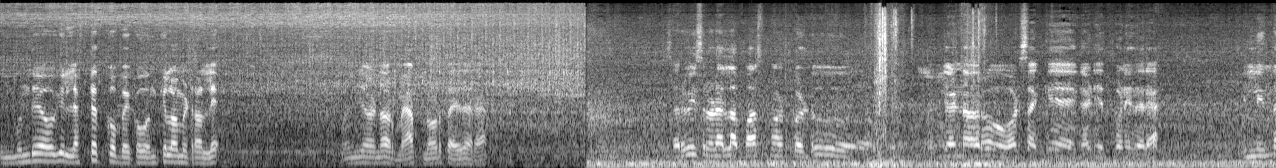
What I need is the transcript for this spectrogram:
ಇನ್ನು ಮುಂದೆ ಹೋಗಿ ಲೆಫ್ಟ್ ಎತ್ಕೋಬೇಕು, ಒಂದು ಕಿಲೋಮೀಟ್ರಲ್ಲಿ ಮಂಜಣ್ಣ ಅವ್ರ ಮ್ಯಾಪ್ ನೋಡ್ತಾ ಇದ್ದಾರೆ ಸರ್ವಿಸ್ ರೋಡೆಲ್ಲ ಪಾಸ್ ಮಾಡಿಕೊಂಡು ಮಂಜಣ್ಣ ಅವರು ಓಡ್ಸೋಕ್ಕೆ ಗಾಡಿ ಎತ್ಕೊಂಡಿದ್ದಾರೆ. ಇಲ್ಲಿಂದ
